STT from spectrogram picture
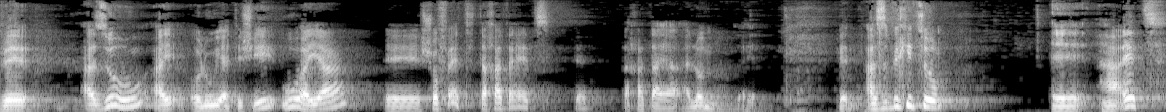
ואז הוא, או לואי התשיעי, הוא היה אה, שופט תחת העץ, כן? תחת האלון. כן. אז בקיצור, אה, העץ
